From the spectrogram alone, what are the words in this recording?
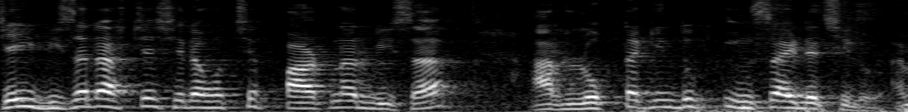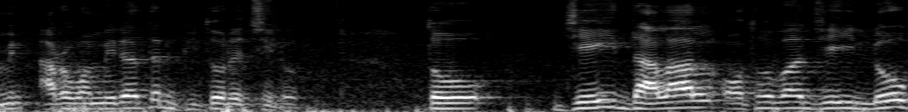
যেই ভিসাটা আসছে, সেটা হচ্ছে পার্টনার ভিসা আর লোকটা কিন্তু ইনসাইডে ছিল আই মিন আরব আমিরাতের ভিতরে ছিল। তো যেই দালাল অথবা যেই লোক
